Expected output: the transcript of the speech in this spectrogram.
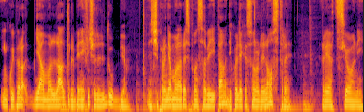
in cui però diamo all'altro il beneficio del dubbio e ci prendiamo la responsabilità di quelle che sono le nostre reazioni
